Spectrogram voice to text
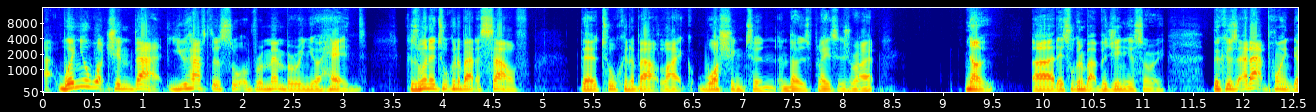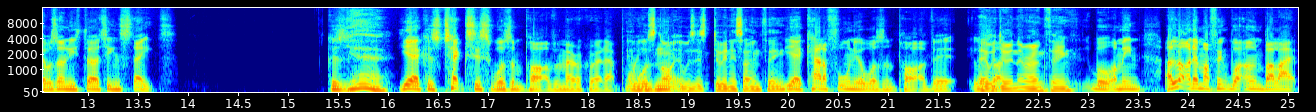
uh, when you're watching that, you have to sort of remember in your head because when they're talking about the South, they're talking about like Washington and those places, right? No, uh, they're talking about Virginia. Sorry, because at that point there was only 13 states. Because Yeah. yeah, because Texas wasn't part of America at that point. It was not. It was just doing its own thing. Yeah, California wasn't part of it. It they were like- doing their own thing. Well, I mean, a lot of them I think were owned by like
